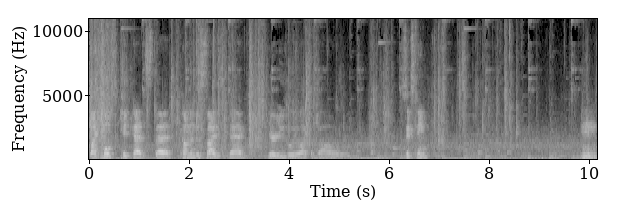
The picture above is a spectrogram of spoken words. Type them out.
Like most Kit Kats that come in this size bag, they're usually like about 16. Mmm.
